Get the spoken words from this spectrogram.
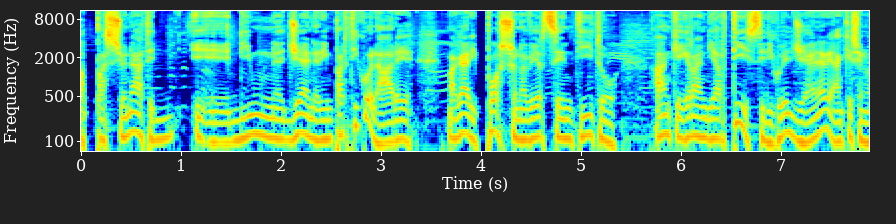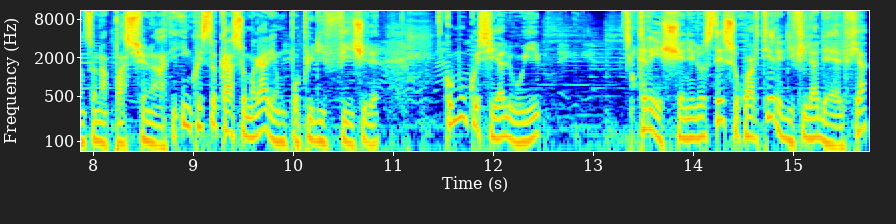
appassionate di un genere in particolare, magari possono aver sentito anche grandi artisti di quel genere, anche se non sono appassionati. In questo caso magari è un po' più difficile. Comunque sia lui cresce nello stesso quartiere di Filadelfia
